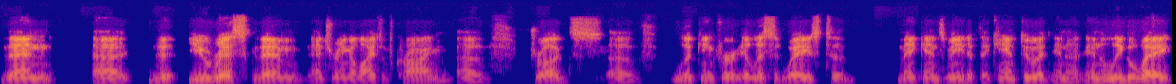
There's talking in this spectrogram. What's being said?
then uh, the, you risk them entering a life of crime, of drugs, of looking for illicit ways to make ends meet if they can't do it in a in a legal way.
